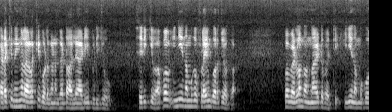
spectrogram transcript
ഇടയ്ക്ക് നിങ്ങൾ ഇളക്കി കൊടുക്കണം കേട്ടോ. അല്ലെ അടിയിൽ പിടിച്ചു പോകും. ശരിക്കും. അപ്പം ഇനി നമുക്ക് ഫ്ലെയിം കുറച്ച് വെക്കാം. ഇപ്പം വെള്ളം നന്നായിട്ട് പറ്റി ഇനി നമുക്ക്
